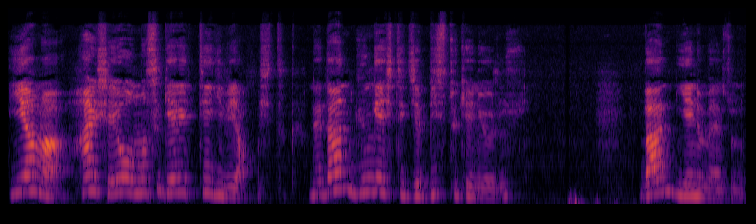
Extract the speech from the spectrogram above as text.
İyi ama her şey olması gerektiği gibi yapmıştık. Neden gün geçtikçe biz tükeniyoruz? Ben yeni mezunum.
